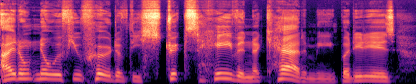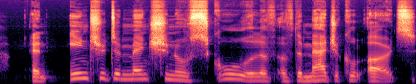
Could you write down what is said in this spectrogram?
I don't know if you've heard of the Strixhaven Academy, but it is an interdimensional school of, of the magical arts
